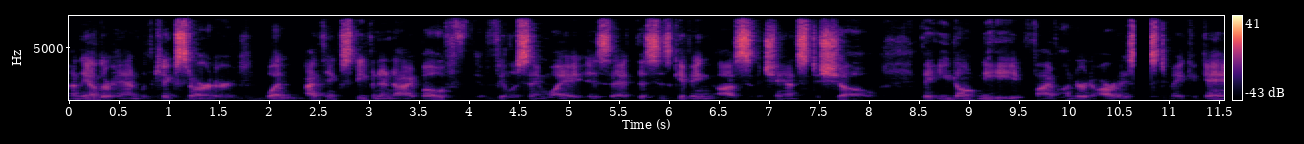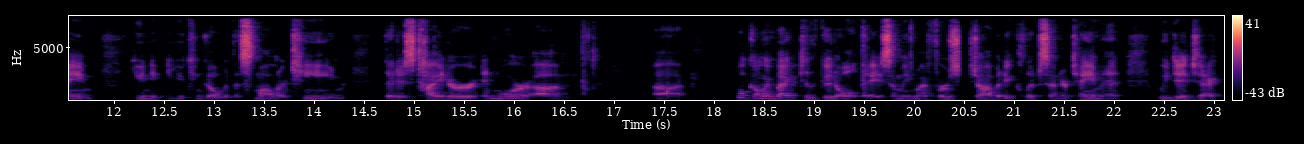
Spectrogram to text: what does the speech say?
on the other hand, with Kickstarter, what I think Stephen and I both feel the same way is that this is giving us a chance to show that you don't need 500 artists to make a game. You need, you can go with a smaller team that is tighter and more um, uh, well, going back to the good old days, I mean, my first job at Eclipse Entertainment, we did Jack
